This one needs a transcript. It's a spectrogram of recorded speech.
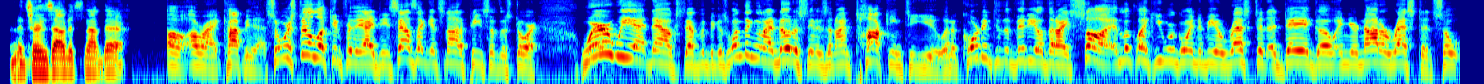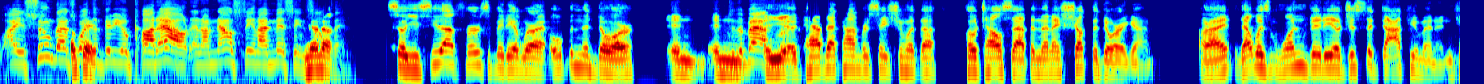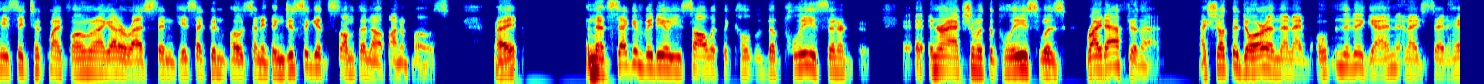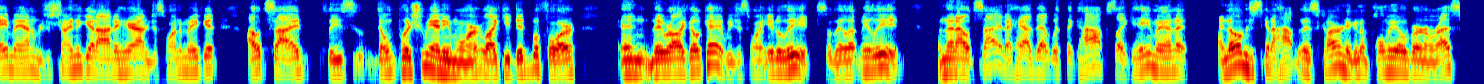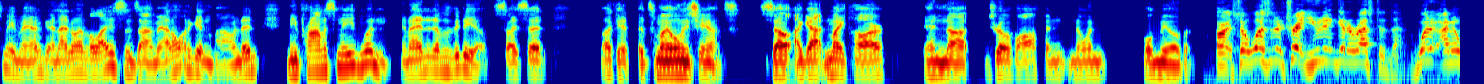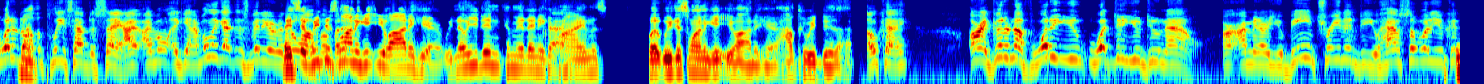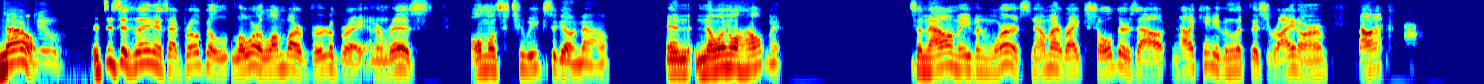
And it turns out it's not there. Oh, all right. Copy that. So we're still looking for the ID. Sounds like it's not a piece of the story. Where are we at now, Stephan? Because one thing that I'm noticing is that I'm talking to you. And according to the video that I saw, it looked like you were going to be arrested a day ago and you're not arrested. So I assume that's okay. why the video cut out. And I'm now seeing I'm missing no, something. No. So you see that first video where I open the door and, and to the bathroom. You have that conversation with the hotel staff and then I shut the door again. All right. That was one video just to document it in case they took my phone when I got arrested, in case I couldn't post anything, just to get something up on a post. Right. And that second video you saw with the, the police inter- interaction with the police was right after that. I shut the door and then I opened it again and I said, Hey man, I'm just trying to get out of here. I just want to make it outside. Please don't push me anymore like you did before. And they were like, okay, we just want you to leave. So they let me leave. And then outside, I had that with the cops, like, hey man, I, I know I'm just going to hop in this car and you're going to pull me over and arrest me, man. And I don't have a license on me. I don't want to get impounded. And he promised me he wouldn't. And I ended up a video. So I said, fuck it. It's my only chance. So I got in my car and uh, drove off and no one pulled me over. All right, so it wasn't a trick. You didn't get arrested then. What I mean, what did no. all the police have to say? I, have only, again, I've only got this video to they said we just want to get you out of here. We know you didn't commit any okay. crimes, but we just want to get you out of here. How can we do that? Okay, all right, good enough. What do you What do you do now? I mean, are you being treated? Do you have somebody you can no. talk to? This is the thing is I broke a lower lumbar vertebrae and a wrist almost two weeks ago now, and no one will help me. So now I'm even worse. Now my right shoulder's out. Now I can't even lift this right arm. Now I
